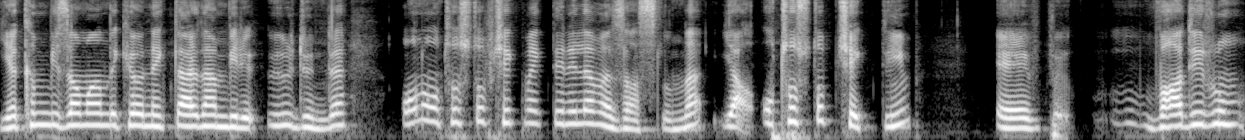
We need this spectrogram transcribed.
yakın bir zamandaki örneklerden biri Ürdün'de ona otostop çekmek denilemez aslında. Ya otostop çektiğim e, Vadi Rum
